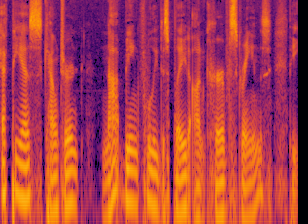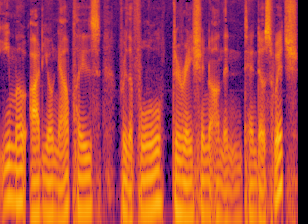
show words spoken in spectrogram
FPS counter not being fully displayed on curved screens. The emote audio now plays for the full duration on the Nintendo Switch.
